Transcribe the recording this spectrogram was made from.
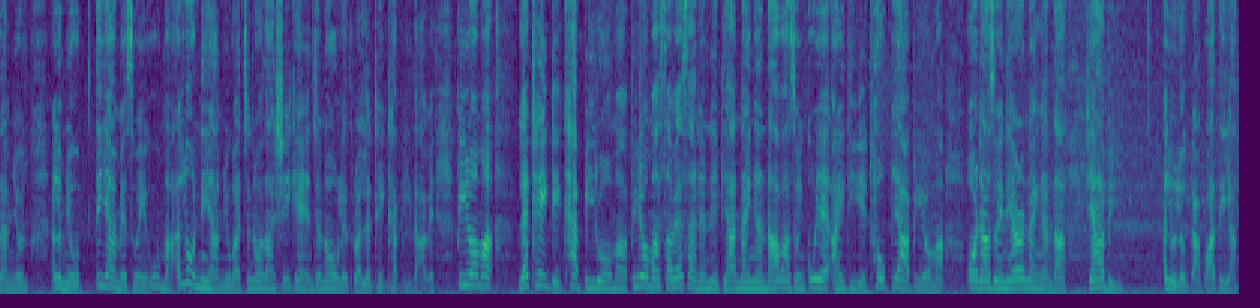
စံမျိုးအဲ့လိုမျိုးသိရမယ်ဆိုရင်ဥပမာအဲ့လိုနေရာမျိုးပါကျွန်တော်သာရှိခဲ့ရင်ကျွန်တော်ကိုလည်းသူကလက်ထိတ်ခတ်ပြီးသားပဲပြီးတော့မှလက်ထိတ်တွေခတ်ပြီးတော့မှပြီးတော့မှစာရွက်စာတမ်းတွေပြနိုင်ငံသားပါဆိုရင်ကိုယ့်ရဲ့ ID တွေထုတ်ပြပြီးတော့မှ order ဆိုရင်နေရာနိုင်ငံသားရပြီအဲ့လိုလုပ်တာကွာသိလား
